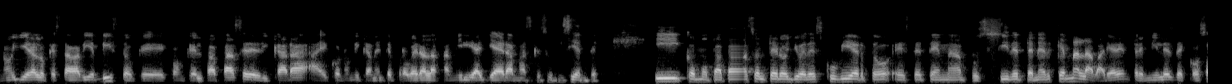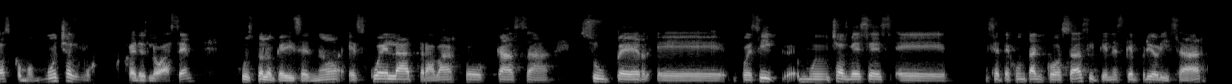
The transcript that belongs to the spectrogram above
¿no? Y era lo que estaba bien visto, que con que el papá se dedicara a económicamente proveer a la familia ya era más que suficiente. Y como papá soltero yo he descubierto este tema, pues sí, de tener que malabarear entre miles de cosas, como muchas mujeres lo hacen, justo lo que dices, ¿no? Escuela, trabajo, casa, súper, eh, pues sí, muchas veces eh, se te juntan cosas y tienes que priorizar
